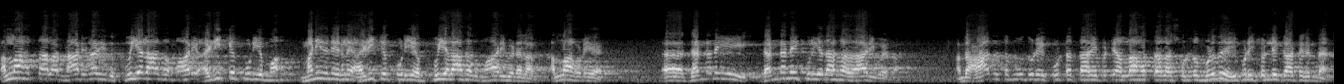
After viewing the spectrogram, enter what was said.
அல்லாஹாலா நாடினால் இது புயலாக மாறி அழிக்கக்கூடிய ம- மனிதர்களை அழிக்கக்கூடிய புயலாக அது மாறிவிடலாம். அல்லாஹுடைய தண்டனையை தண்டனைக்குரியதாக அது மாறிவிடலாம். அந்த ஆது சமூகத்துடைய கூட்டத்தாரை பற்றி அல்லாஹாலா சொல்லும் பொழுது இப்படி சொல்லி காட்டுகின்றான்.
